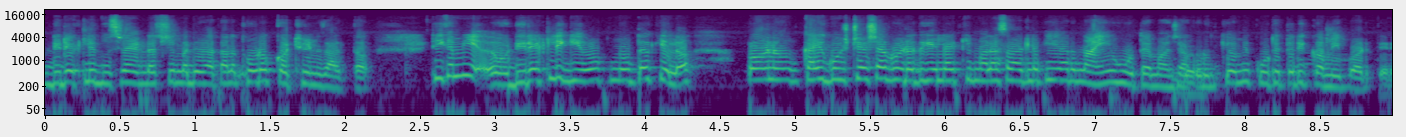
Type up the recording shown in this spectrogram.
डिरेक्टली दुसऱ्या इंडस्ट्रीमध्ये जाताना थोडं कठीण जातं. ठीक आहे मी डिरेक्टली गिव्ह अप नव्हतं केलं पण काही गोष्टी अशा घडत गेल्या की मला असं वाटलं की यार नाही होतंय माझ्याकडून किंवा मी कुठेतरी कमी पडते.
